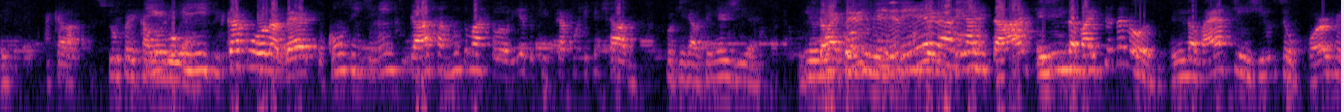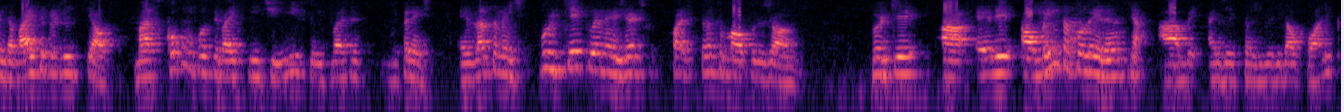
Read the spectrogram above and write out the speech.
esse- aquela super caloria. E, e ficar com o olho aberto conscientemente gasta muito mais caloria do que ficar com ele fechado. Porque tem energia. Então, Então, vai perceber a realidade ele ainda vai ser danoso, ele ainda vai atingir o seu corpo, ainda vai ser prejudicial. Mas como você vai sentir isso, isso vai ser diferente. É exatamente por que, que o energético faz tanto mal para os jovens. Porque ah, ele aumenta a tolerância à, à ingestão de bebida alcoólica,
